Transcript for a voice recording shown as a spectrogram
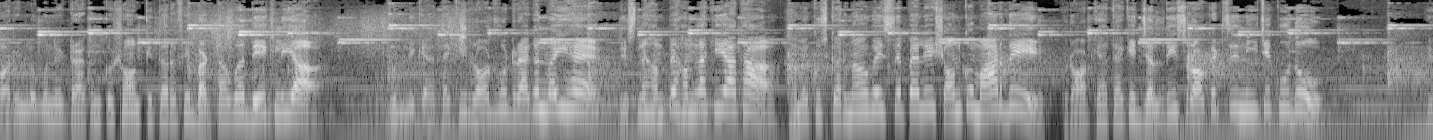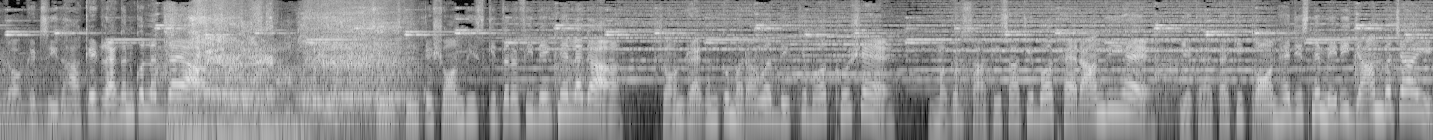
और इन लोगों ने ड्रैगन को शॉन की तरफ़ ही बढ़ता हुआ देख लिया। बुल्ली कहता है कि रॉड, वो ड्रैगन वही है जिसने हम पे हमला किया था। हमें कुछ करना होगा, इससे पहले शॉन को मार दे। रॉड कहता है कि जल्दी इस रॉकेट से नीचे कूदो। रॉकेट सीधा आके ड्रैगन को लग गया। शोर सुन के शॉन भी इसकी तरफ़ ही देखने लगा। शॉन ड्रैगन को मरा हुआ देख के बहुत खुश है, मगर साथ ही साथ ये बहुत हैरान भी है। ये कहता है कि कौन है जिसने मेरी जान बचाई?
